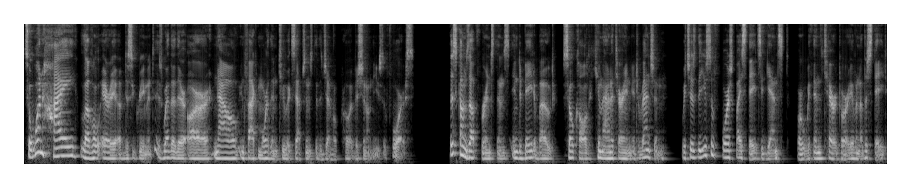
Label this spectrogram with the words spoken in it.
So, one high level area of disagreement is whether there are now, in fact, more than two exceptions to the general prohibition on the use of force. This comes up, for instance, in debate about so called humanitarian intervention, which is the use of force by states against or within the territory of another state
